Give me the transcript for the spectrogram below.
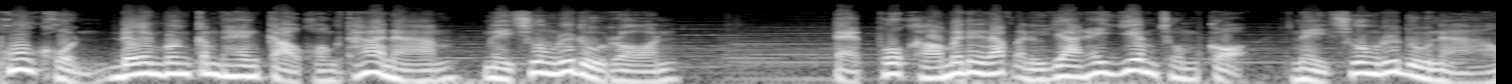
ผู้คนเดินบนกำแพงเก่าของท่าน้ำในช่วงฤดูร้อน แต่พวกเขาไม่ได้รับอนุญาตให้เยี่ยมชมเกาะในช่วงฤดูหนาว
